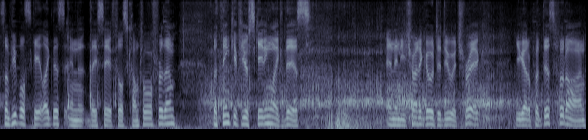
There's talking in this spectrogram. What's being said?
some people skate like this and they say it feels comfortable for them, but think if you're skating like this and then you try to go to do a trick, you got to put this foot on,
